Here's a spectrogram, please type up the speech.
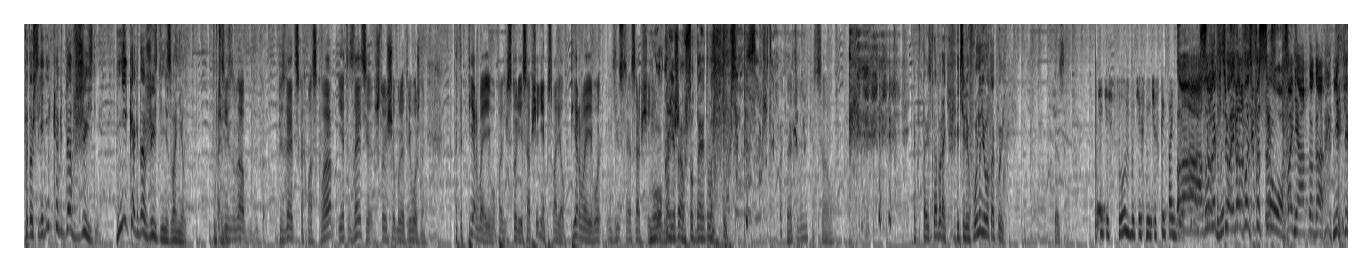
потому что я никогда в жизни, никогда в жизни не звонил Путину. из- да, представляется как Москва. И это, знаете, что еще более тревожно? Это первое его по истории сообщения я посмотрел. Первое его единственное сообщение. Ну, конечно, а что до этого Путин писал, что? До этого не писал. Я пытаюсь набрать. И телефон у него такой. Сейчас. Обратитесь в службу технической поддержки. А, ну так все, это ФСО, понятно, да. Не, не.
